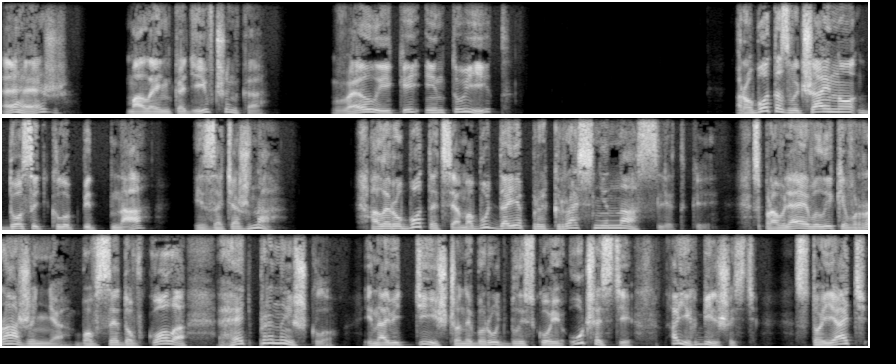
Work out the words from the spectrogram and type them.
Еге ж, маленька дівчинка, великий інтуїт. Робота, звичайно, досить клопітна і затяжна. Але робота ця, мабуть, дає прекрасні наслідки справляє велике враження, бо все довкола геть принишкло, і навіть ті, що не беруть близької участі, а їх більшість, стоять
